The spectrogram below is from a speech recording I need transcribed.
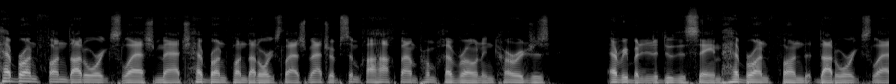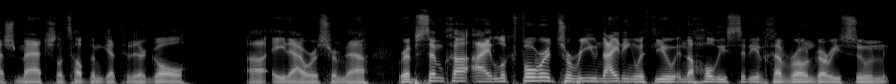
Hebronfund.org slash match. Hebronfund.org slash match. Reb Simcha Hochbaum from Hebron encourages everybody to do the same. Hebronfund.org slash match. Let's help them get to their goal uh, eight hours from now. Reb Simcha, I look forward to reuniting with you in the holy city of Hebron very soon,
